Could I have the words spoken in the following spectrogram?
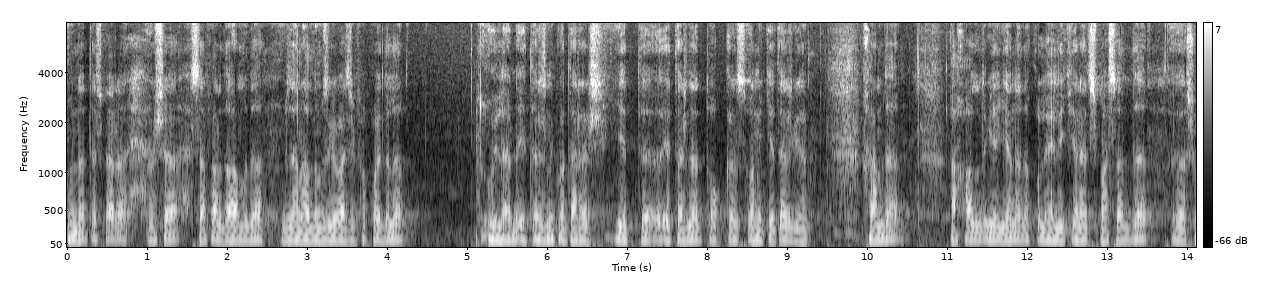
Bundan tashqari o'sha safar davomida bizani oldimizga vazifa qo'ydilar. Uylarni etajini ko'tarish yetti etajdan to'qqiz o'n ikki etajga. Hamda aholiga yanada qulaylik yaratish maqsadida e, shu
